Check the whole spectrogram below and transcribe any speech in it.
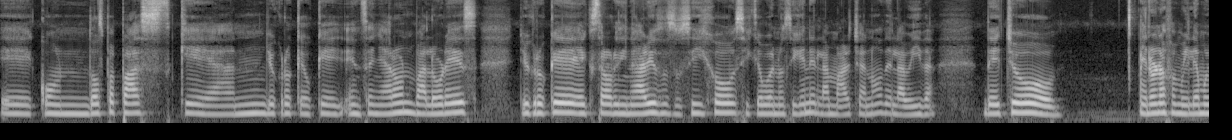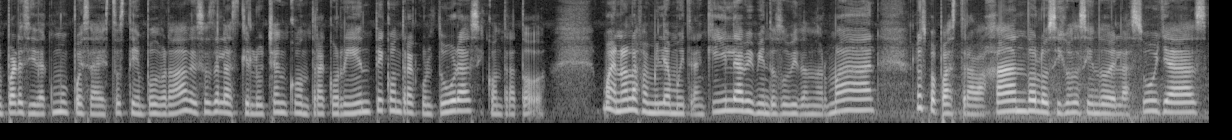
eh, con dos papás que han, yo creo que okay, enseñaron valores, yo creo que extraordinarios a sus hijos y que bueno, siguen en la marcha, ¿no? De la vida. De hecho, era una familia muy parecida como pues a estos tiempos, ¿verdad? Esas de las que luchan contra corriente, contra culturas y contra todo. Bueno, la familia muy tranquila, viviendo su vida normal, los papás trabajando, los hijos haciendo de las suyas,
